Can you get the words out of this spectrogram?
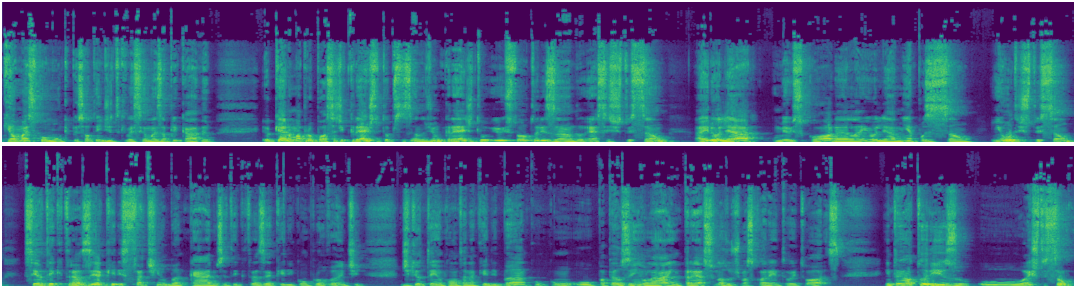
que é o mais comum, que o pessoal tem dito que vai ser o mais aplicável. Eu quero uma proposta de crédito, estou precisando de um crédito e eu estou autorizando essa instituição a ir olhar o meu score, ela ir olhar a minha posição em outra instituição sem eu ter que trazer aquele extratinho bancário, sem ter que trazer aquele comprovante de que eu tenho conta naquele banco, com o papelzinho lá impresso nas últimas 48 horas. Então eu autorizo o, a instituição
